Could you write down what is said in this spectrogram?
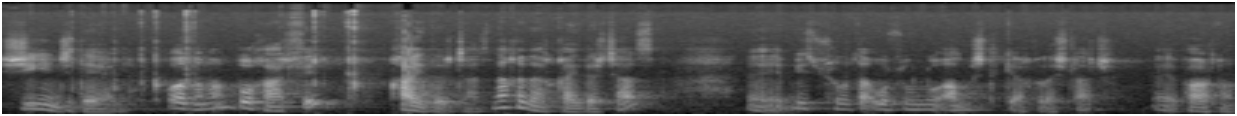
j'inci değerini. O zaman bu harfi kaydıracağız. Ne kadar kaydıracağız? E, biz şurada uzunluğu almıştık ya arkadaşlar. E, pardon,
